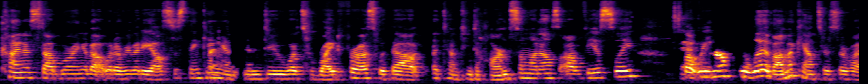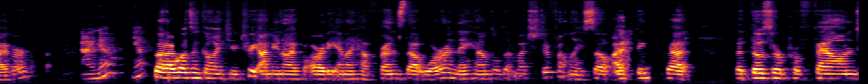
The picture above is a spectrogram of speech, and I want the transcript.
kind of stop worrying about what everybody else is thinking right. and, and, do what's right for us without attempting to harm someone else. Obviously, exactly. but we have to live. I'm a cancer survivor. I know. Yeah. But I wasn't going through treat. I mean, I've already, and I have friends that were, and they handled it much differently. So right. I think that that those are profound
